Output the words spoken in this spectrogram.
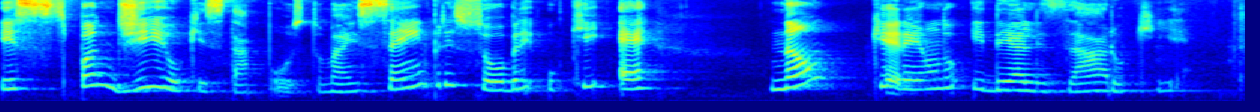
expandir o que está posto, mas sempre sobre o que é, não querendo idealizar o que é.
